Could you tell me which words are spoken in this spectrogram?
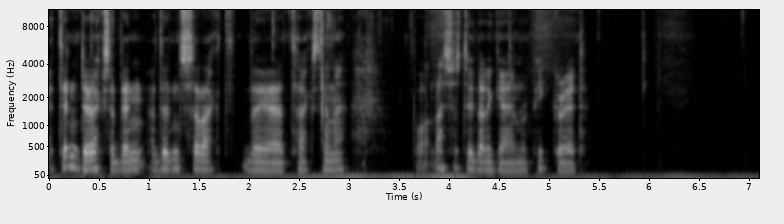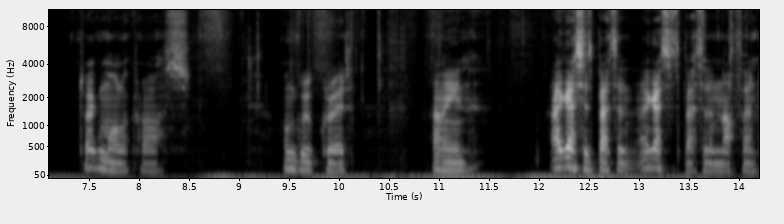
it didn't do it because I didn't, I didn't select the uh, text in it. But let's just do that again. Repeat grid. Drag them all across. Ungroup grid. I mean, I guess it's better. I guess it's better than nothing.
